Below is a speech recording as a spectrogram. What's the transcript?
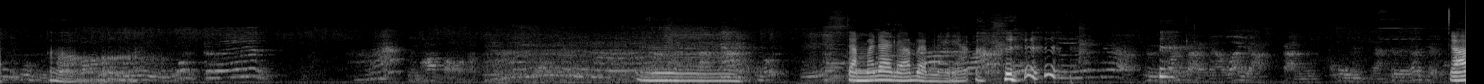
บเอ่อ อืม จำไม่ได้แล้วแบบไหนอะแล้ว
